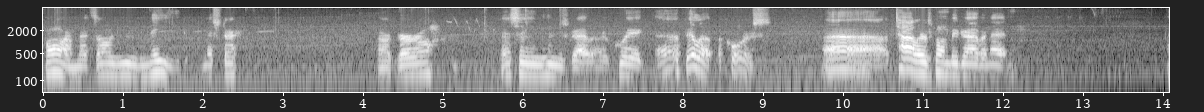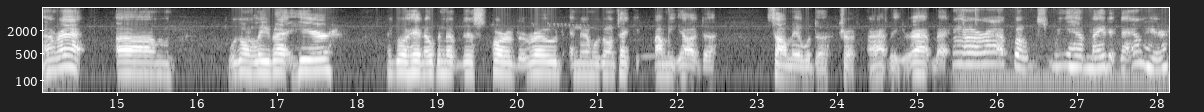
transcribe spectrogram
farm. That's all you need, mister. Or girl. Let's see who's driving real quick. Uh, Philip, of course. Uh, Tyler's going to be driving that. All right. Um, we're going to leave that here. And go ahead and open up this part of the road, and then we're going to take it. I'll meet y'all at the sawmill with the truck. Alright, be right back. Alright, folks, we have made it down here.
